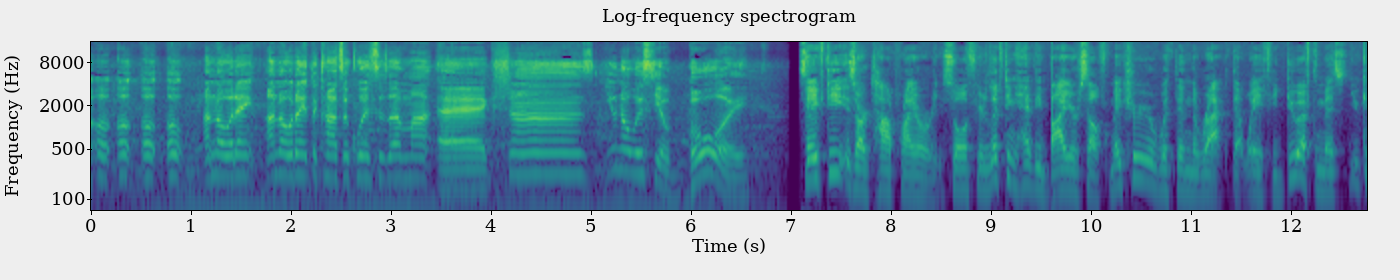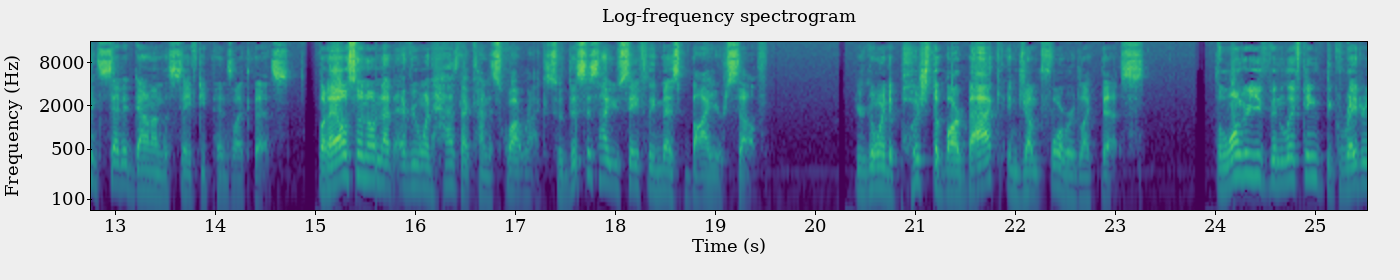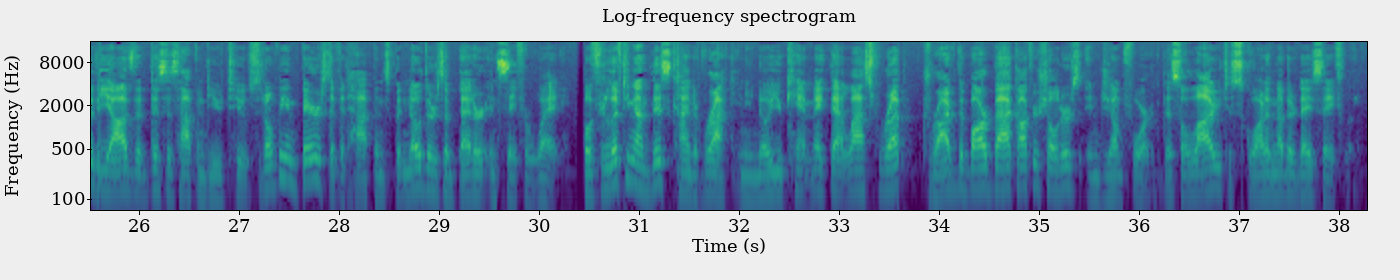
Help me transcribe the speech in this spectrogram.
Oh, oh, oh, oh, oh. I know it ain't I know it ain't the consequences of my actions. You know it's your boy. Safety is our top priority, so if you're lifting heavy by yourself, make sure you're within the rack. That way, if you do have to miss, you can set it down on the safety pins like this. But I also know not everyone has that kind of squat rack, so this is how you safely miss by yourself. You're going to push the bar back and jump forward like this. The longer you've been lifting, the greater the odds that this has happened to you too, so don't be embarrassed if it happens, but know there's a better and safer way. So if you're lifting on this kind of rack and you know you can't make that last rep, drive the bar back off your shoulders and jump forward. This will allow you to squat another day safely.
